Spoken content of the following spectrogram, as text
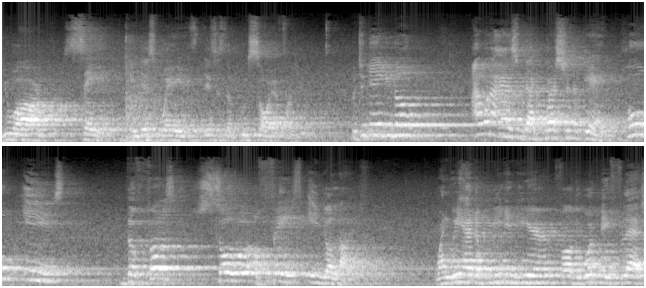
you are saved in this way. This is the good soil for you. But today, you know, I want to ask you that question again. Who is the first sower of faith in your life? When we had a meeting here for the Word Made Flesh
